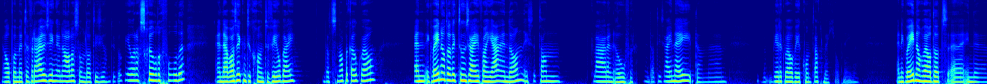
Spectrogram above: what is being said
helpen met de verhuizing en alles. Omdat hij zich natuurlijk ook heel erg schuldig voelde. En daar was ik natuurlijk gewoon te veel bij. Dat snap ik ook wel. En ik weet nog dat ik toen zei van ja, en dan is het dan klaar en over. En dat hij zei nee, dan uh, wil ik wel weer contact met je opnemen. En ik weet nog wel dat in de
